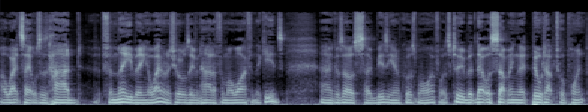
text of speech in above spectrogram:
I won't say it was as hard for me being away. I'm sure it was even harder for my wife and the kids because I was so busy, and of course my wife was too. But that was something that built up to a point.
